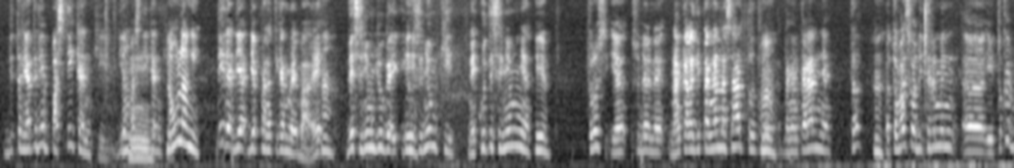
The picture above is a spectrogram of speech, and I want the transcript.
di, ternyata dia pastikan ki, dia pastikan ki. Nah ulangi. Tidak, dia dia perhatikan baik-baik. Hmm. Dia senyum juga, ikut Iya. senyum ki. Nah, ikuti senyumnya. Iya. Terus ya sudah na- nangka lagi tangannya satu, Hmm. tangan kanannya. Tuh, otomatis kalau dicermin eh, itu kan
